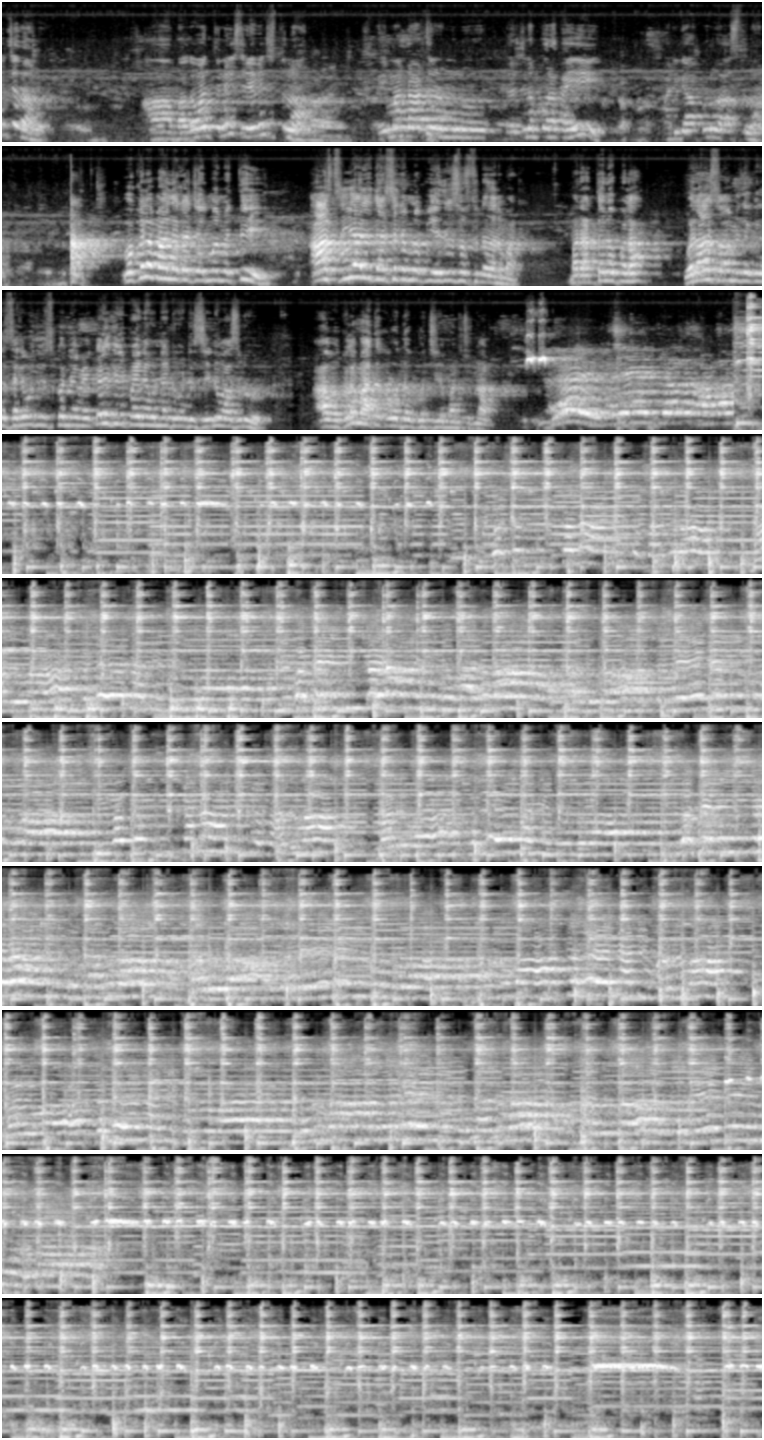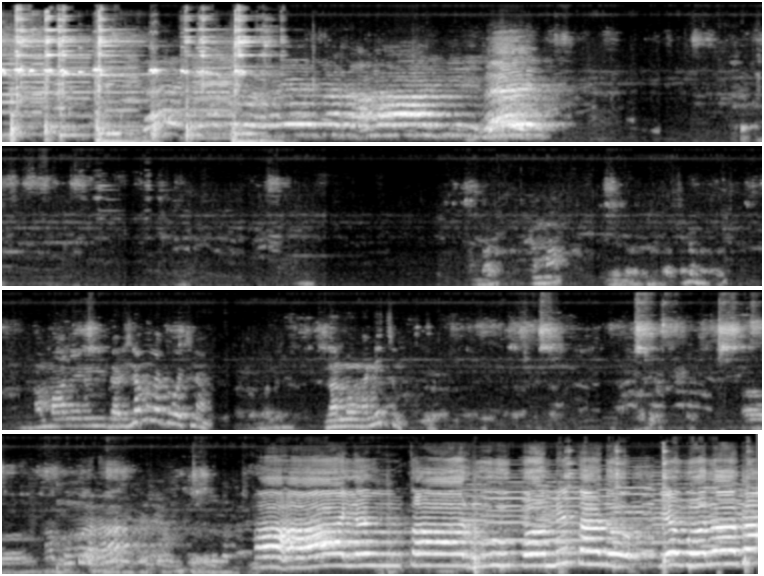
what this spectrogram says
నివసించదాను ఆ భగవంతుని సేవించుతున్నాను శ్రీమన్నాథమును దర్శనం కొరకై పడిగాపులు రాస్తున్నాను ఒకల మాలక జన్మమెత్తి ఆ శ్రీహరి దర్శనంలో ఎదురు వస్తున్నది అనమాట మరి అంత లోపల వరాస్వామి దగ్గర సెలవు తీసుకొని వెంకటగిరి పైన ఉన్నటువంటి శ్రీనివాసుడు ఆ ఒకల మాతకు వద్దకు వచ్చి ఏమనుచున్నారు నేను నీ దర్శనములకు వచ్చినాను. నన్ను మన్నించు. ఆహా ఎంత రూపమితడు ఎవరోగా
